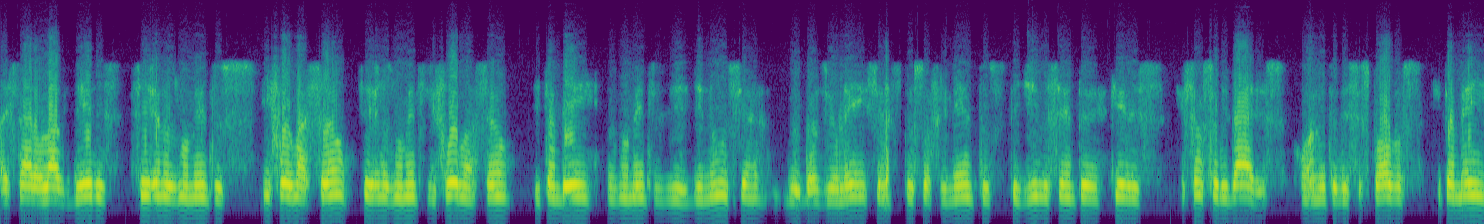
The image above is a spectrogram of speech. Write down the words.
a estar ao lado deles, seja nos momentos de formação, seja nos momentos de formação e também nos momentos de denúncia do, das violências, dos sofrimentos, pedindo sempre aqueles que são solidários com a luta desses povos que também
